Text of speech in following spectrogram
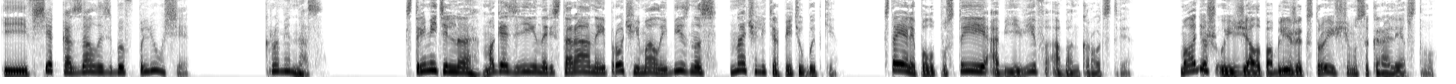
И все, казалось бы, в плюсе, кроме нас. Стремительно магазины, рестораны и прочий малый бизнес начали терпеть убытки. Стояли полупустые, объявив о банкротстве. Молодежь уезжала поближе к строящемуся королевству.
